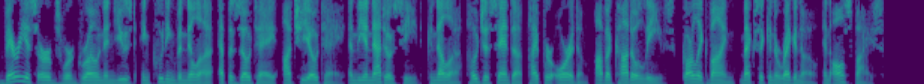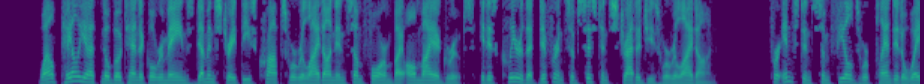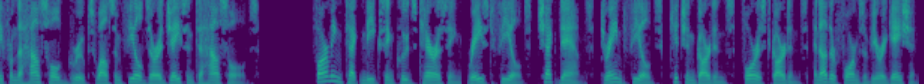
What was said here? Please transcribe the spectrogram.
Various herbs were grown and used, including vanilla, epazote, achiote and the annatto seed, canela, hoja santa Piper auritum, avocado leaves, garlic vine, Mexican oregano, and allspice. While paleoethnobotanical remains demonstrate these crops were relied on in some form by all Maya groups, it is clear that different subsistence strategies were relied on. For instance some fields were planted away from the household groups while some fields are adjacent to households. Farming techniques includes terracing, raised fields, check dams, drained fields, kitchen gardens, forest gardens, and other forms of irrigation.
